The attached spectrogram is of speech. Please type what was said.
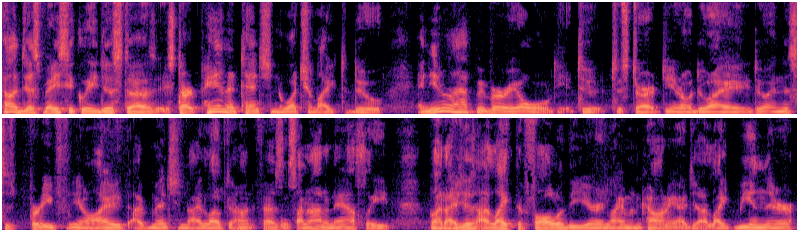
Uh, just basically just uh, start paying attention to what you like to do and you don't have to be very old to to start. You know, do I do? And this is pretty. You know, I I've mentioned I love to hunt pheasants. I'm not an athlete, but I just I like the fall of the year in Lyman County. I, just, I like being there.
